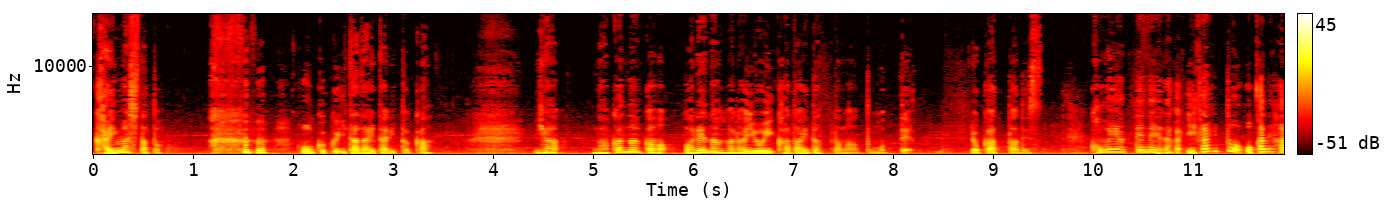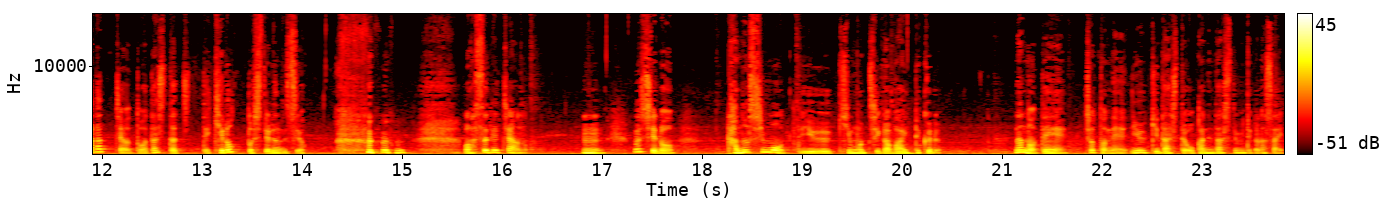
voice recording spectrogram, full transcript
買いましたと。報告いただいたりとか。いやなかなか我ながら良い課題だったなと思って。よかったです。こうやってねなんか意外とお金払っちゃうと私たちってケロッとしてるんですよ。忘れちゃうの。うん。むしろ楽しもうっていう気持ちが湧いてくる。なのでちょっとね勇気出してお金出してみてください。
